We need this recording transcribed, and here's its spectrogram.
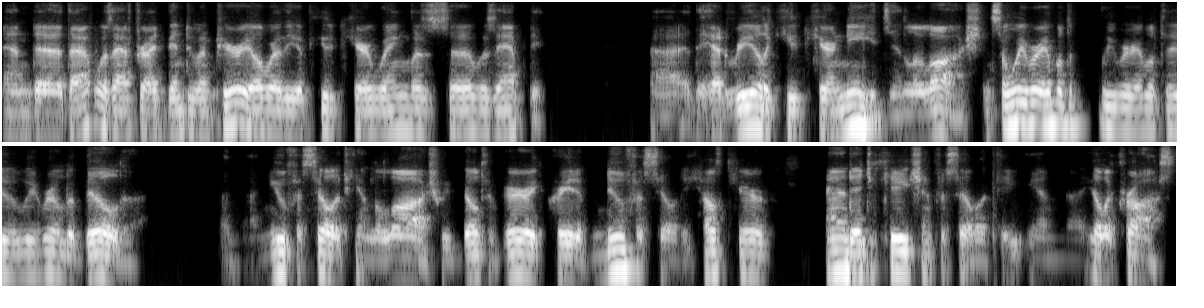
And uh, that was after I'd been to Imperial, where the acute care wing was, uh, was empty. Uh, they had real acute care needs in La Loche. And so we were able to, we were able to, we were able to build a, a, new facility in La Loche. We built a very creative new facility, healthcare and education facility in uh.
